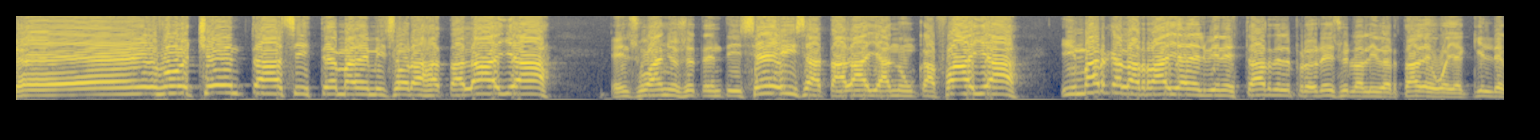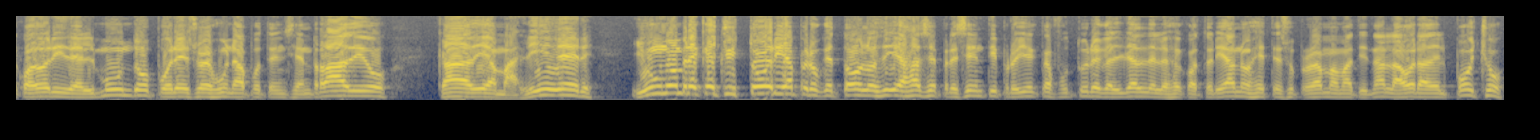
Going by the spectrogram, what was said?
680, sistema de emisoras Atalaya. En su año 76, Atalaya nunca falla y marca la raya del bienestar, del progreso y la libertad de Guayaquil, de Ecuador y del mundo. Por eso es una potencia en radio, cada día más líder. Y un hombre que ha hecho historia, pero que todos los días hace presente y proyecta futuro en el Dial de los Ecuatorianos. Este es su programa matinal, La Hora del Pocho,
